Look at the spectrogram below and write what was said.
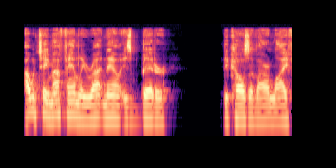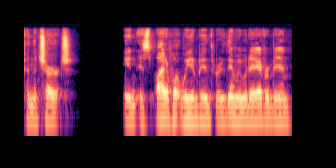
I would tell you my family right now is better because of our life in the church, in, in spite of what we have been through, than we would have ever been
